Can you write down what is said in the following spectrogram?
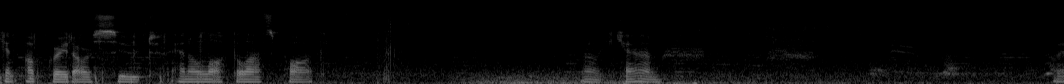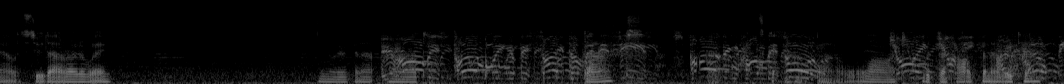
Can upgrade our suit and unlock the last spot. Oh, he can. Oh yeah, let's do that right away. And we're gonna add world is trembling at the sight of the that. It's gonna help out a lot with the health and everything. help the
